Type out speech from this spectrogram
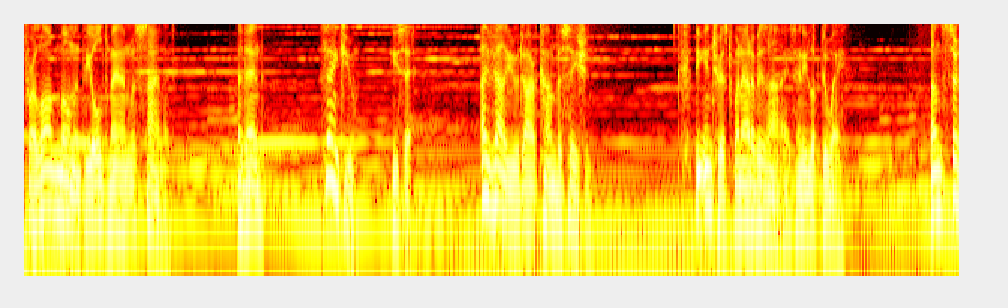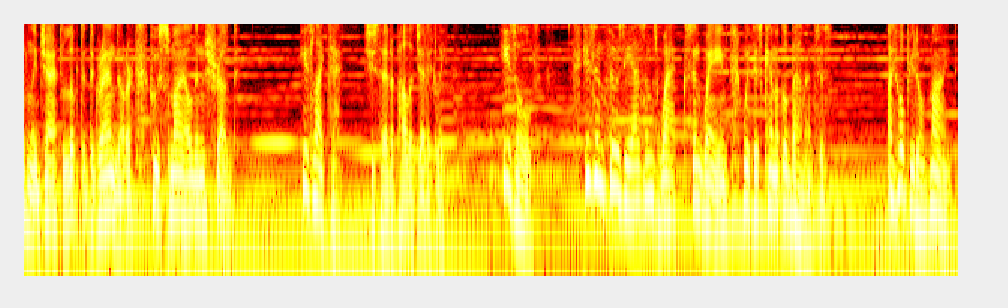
For a long moment, the old man was silent. Then, Thank you, he said. I valued our conversation. The interest went out of his eyes, and he looked away. Uncertainly, Jack looked at the granddaughter, who smiled and shrugged. He's like that, she said apologetically. He's old. His enthusiasms wax and wane with his chemical balances. I hope you don't mind.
